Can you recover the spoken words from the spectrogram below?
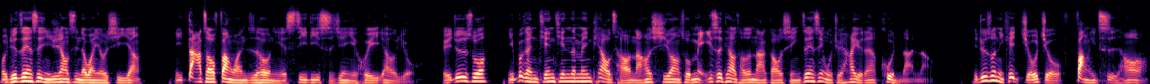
我觉得这件事情就像是你在玩游戏一样，你大招放完之后，你的 CD 时间也会要有。也就是说，你不可能天天在那边跳槽，然后希望说每一次跳槽都拿高薪。这件事情我觉得它有点困难啊。也就是说，你可以久久放一次，然后，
